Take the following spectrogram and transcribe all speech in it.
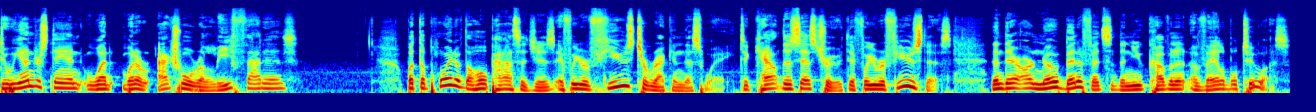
Do we understand what, what an actual relief that is? But the point of the whole passage is if we refuse to reckon this way, to count this as truth, if we refuse this, then there are no benefits of the new covenant available to us.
